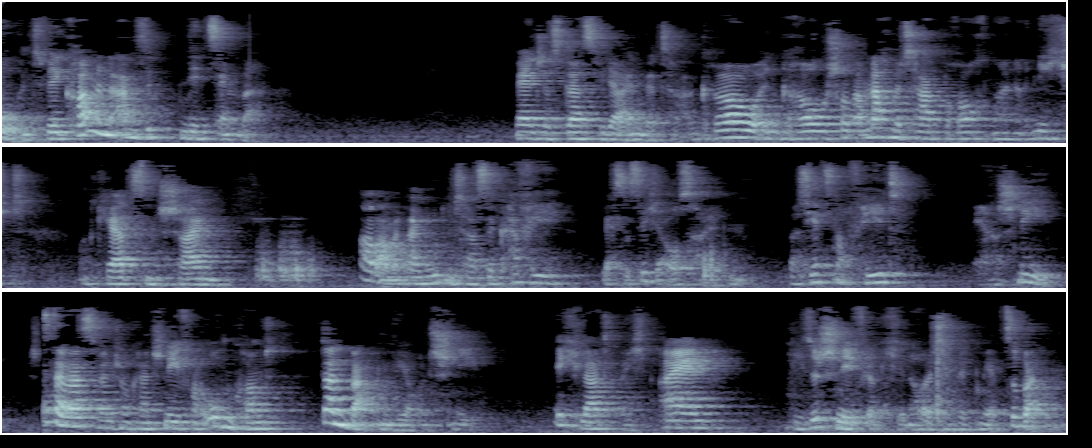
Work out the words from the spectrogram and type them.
und willkommen am 7. Dezember. Mensch, ist das wieder ein Wetter. Grau in Grau. Schon am Nachmittag braucht man Licht und Kerzenschein. Aber mit einer guten Tasse Kaffee lässt es sich aushalten. Was jetzt noch fehlt, wäre Schnee. Wisst ihr was, wenn schon kein Schnee von oben kommt, dann backen wir uns Schnee. Ich lade euch ein, diese Schneeflöckchen heute mit mir zu backen.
